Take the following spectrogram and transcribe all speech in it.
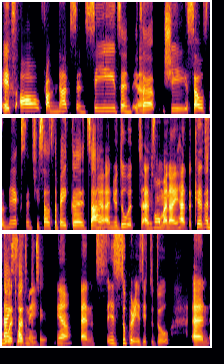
it's all from nuts and seeds, and it's yeah. a she sells the mix and she sells the baked goods. Um, yeah, and you do it at home. And I had the kids do nice it with me. Yeah, mm-hmm. and it's, it's, super easy to do, and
